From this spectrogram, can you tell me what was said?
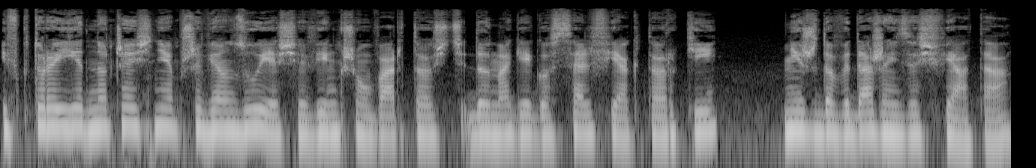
I w której jednocześnie przywiązuje się większą wartość do nagiego selfie aktorki niż do wydarzeń ze świata,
